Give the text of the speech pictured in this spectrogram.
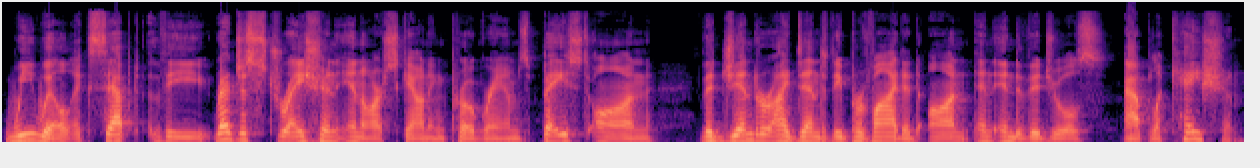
we will accept the registration in our scouting programs based on the gender identity provided on an individual's application.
